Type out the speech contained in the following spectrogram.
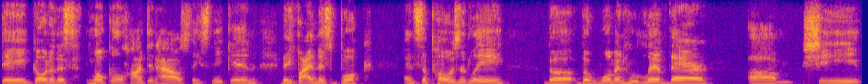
they go to this local haunted house. They sneak in. They find this book, and supposedly, the the woman who lived there, um, she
